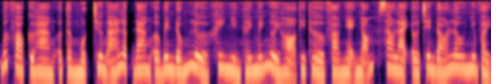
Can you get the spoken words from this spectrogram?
bước vào cửa hàng ở tầng 1 Trương Á Lập đang ở bên đống lửa khi nhìn thấy mấy người họ thì thở vào nhẹ nhõm, sao lại ở trên đó lâu như vậy.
